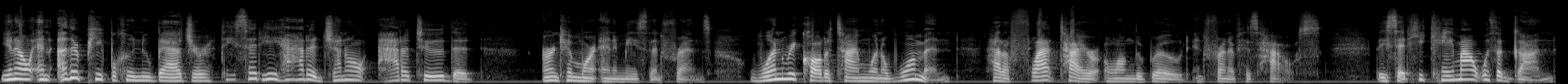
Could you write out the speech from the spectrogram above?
you know, and other people who knew Badger, they said he had a general attitude that earned him more enemies than friends. One recalled a time when a woman had a flat tire along the road in front of his house. They said he came out with a gun,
